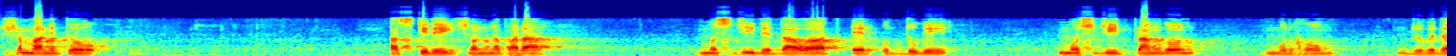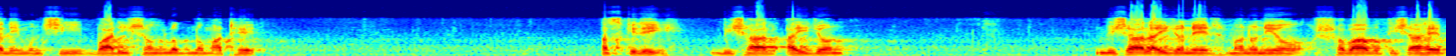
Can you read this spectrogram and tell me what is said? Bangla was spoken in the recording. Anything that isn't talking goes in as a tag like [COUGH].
সম্মানিত আজকের এই চন্নাপাড়া মসজিদে দাওয়াত এর উদ্যোগে মসজিদ প্রাঙ্গণ, মুরহম, জুবেদ আলী মুন্সি, বাড়ি সংলগ্ন মাঠে আজকের এই বিশাল আয়োজন বিশাল আয়োজনের মাননীয় সভাপতি সাহেব,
